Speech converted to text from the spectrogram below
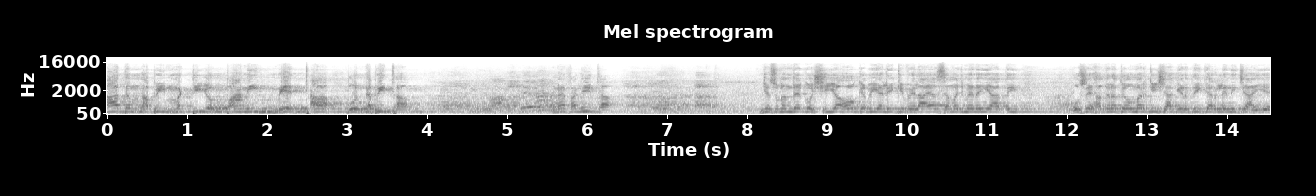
आदम अभी मट्टी और पानी में था, वो नबी था। मैं वली था। जिस बंदे को शिया हो के भी अली की विलायत समझ में नहीं आती उसे हज़रत उमर की शागिर्दी कर लेनी चाहिए।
